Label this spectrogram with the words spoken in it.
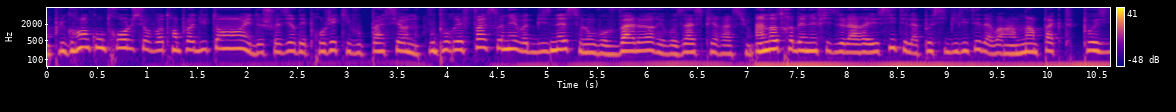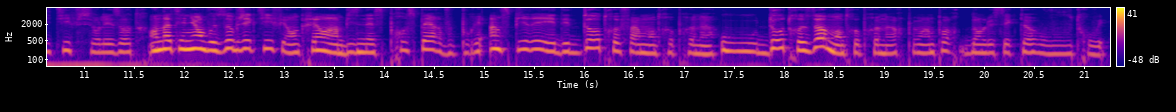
plus grand contrôle sur votre emploi du temps et de choisir des projets qui vous passionnent. Vous pourrez façonner votre business selon vos valeurs et vos aspirations. Un autre bénéfice de la réussite est la possibilité d'avoir un impact positif sur les autres. En atteignant vos objectifs et en créant un business prospère, vous pourrez inspirer et aider d'autres femmes entrepreneurs ou d'autres hommes entrepreneurs, peu importe dans le secteur où vous vous trouvez.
